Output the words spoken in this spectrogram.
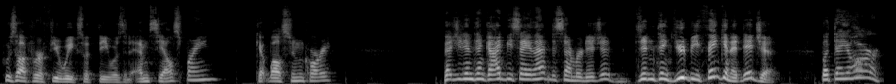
who's out for a few weeks with the, was it MCL sprain? Get well soon, Corey. Bet you didn't think I'd be saying that in December, did you? Didn't think you'd be thinking it, did you? But they are.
